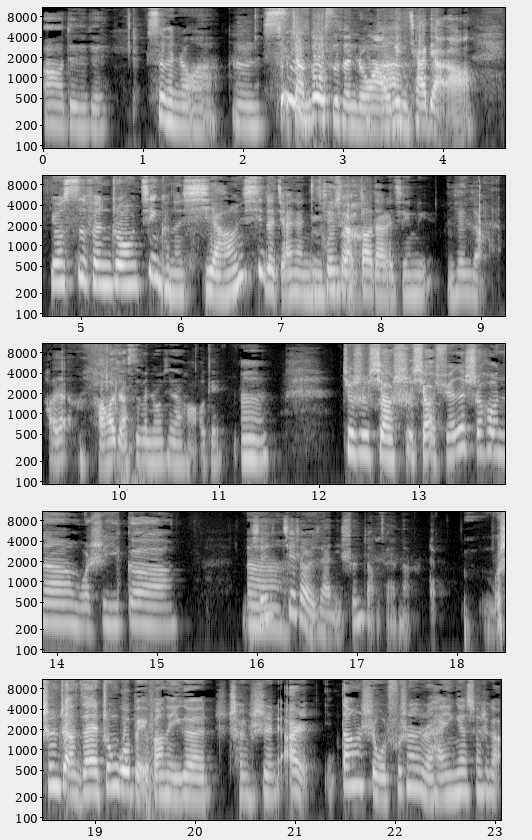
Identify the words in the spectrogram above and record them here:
啊、对对对，四分钟啊，嗯，四讲够四分钟啊，啊我给你掐点儿啊，用四分钟尽可能详细的讲讲你从小到大的经历。你先讲，好的，好好讲四分钟，现在好，OK，嗯，就是小时小学的时候呢，我是一个，你先嗯介绍一下你生长在哪儿。我生长在中国北方的一个城市，二当时我出生的时候还应该算是个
